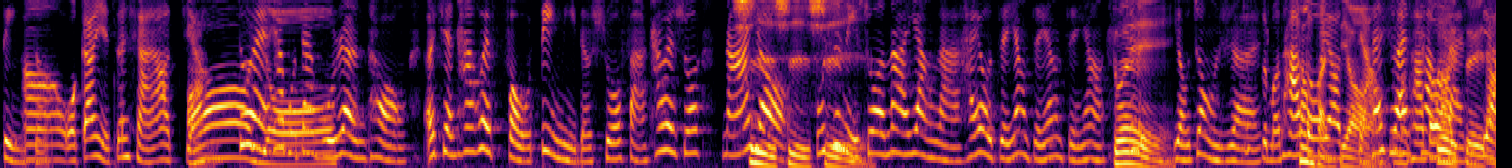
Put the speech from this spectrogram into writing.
定的。哦、我刚刚也正想要讲，哦、对他不但不认同，而且他会否定你的说法，他会说哪有，是是是不是你说的那样啦，还有怎样怎样怎样，对，有这种人，什么他都要讲，还喜欢唱反调，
